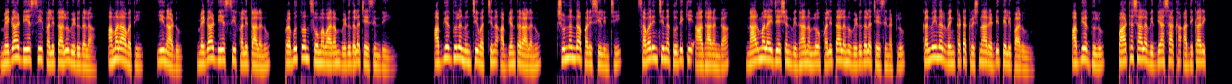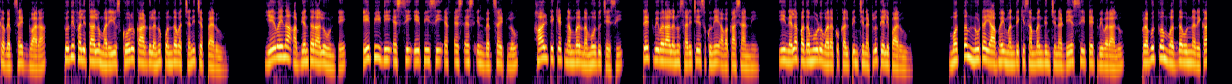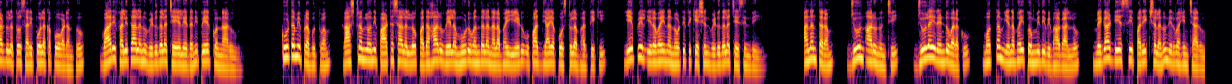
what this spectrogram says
Mega DSC ఫలితాలు విడుదల. అమరావతి ఈనాడు mega DSC ఫలితాలను ప్రభుత్వం సోమవారం విడుదల చేసింది. అభ్యర్థుల నుంచి వచ్చిన అభ్యంతరాలను క్షుణ్ణంగా పరిశీలించి సవరించిన తుదికి ఆధారంగా నార్మలైజేషన్ విధానంలో ఫలితాలను విడుదల చేసినట్లు కన్వీనర్ వెంకట కృష్ణారెడ్డి తెలిపారు. అభ్యర్థులు పాఠశాల విద్యాశాఖ అధికారిక వెబ్సైట్ ద్వారా తుది ఫలితాలు మరియు స్కోరు కార్డులను పొందవచ్చని చెప్పారు. ఏవైనా అభ్యంతరాలు ఉంటే ఏపీడీఎస్సీ ఏపీసీఎఫ్ఎస్ఎస్ ఇన్ వెబ్సైట్లో హాల్ టికెట్ నంబర్ నమోదు చేసి టెట్ వివరాలను సరిచేసుకునే అవకాశాన్ని ఈ నెల పదమూడు వరకు కల్పించినట్లు తెలిపారు. మొత్తం నూట యాభై మందికి సంబంధించిన డిఎస్సీ టెట్ వివరాలు ప్రభుత్వం వద్ద ఉన్న రికార్డులతో సరిపోలకపోవడంతో వారి ఫలితాలను విడుదల చేయలేదని పేర్కొన్నారు. కూటమి ప్రభుత్వం రాష్ట్రంలోని పాఠశాలల్లో పదహారు వేల మూడు వందల నలభై ఏడు ఉపాధ్యాయ పోస్టుల భర్తీకి ఏప్రిల్ ఇరవైన నోటిఫికేషన్ విడుదల చేసింది. అనంతరం జూన్ ఆరు నుంచి జూలై రెండు వరకు మొత్తం ఎనభై తొమ్మిది విభాగాల్లో మెగా డిఎస్సి పరీక్షలను నిర్వహించారు.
